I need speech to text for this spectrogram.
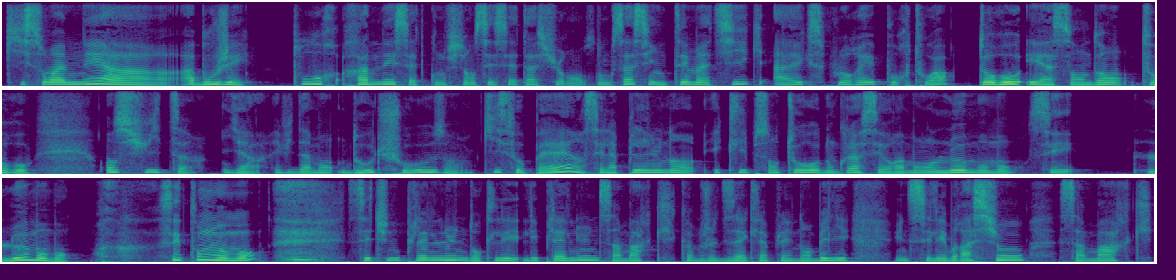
qui sont amenés à bouger pour ramener cette confiance et cette assurance. Donc ça, c'est une thématique à explorer pour toi, taureau et ascendant taureau. Ensuite, il y a évidemment d'autres choses qui s'opèrent. C'est la pleine lune en éclipse en taureau. Donc là, c'est vraiment le moment. C'est le moment. c'est ton moment. C'est une pleine lune. Donc les, pleines lunes, ça marque, comme je le disais avec la pleine lune en bélier, une célébration. Ça marque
